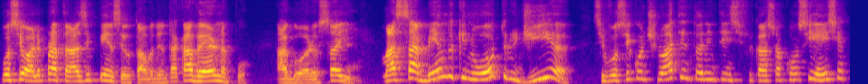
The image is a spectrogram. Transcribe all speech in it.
você olha para trás e pensa: eu estava dentro da caverna, pô, agora eu saí. É. Mas sabendo que no outro dia se você continuar tentando intensificar sua consciência,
